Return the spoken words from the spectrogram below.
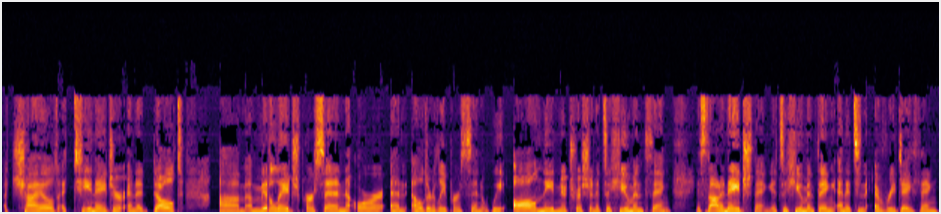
a child, a teenager, an adult, um, a middle-aged person or an elderly person. We all need nutrition. It's a human thing. It's not an age thing. It's a human thing and it's an everyday thing.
